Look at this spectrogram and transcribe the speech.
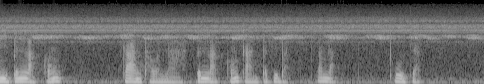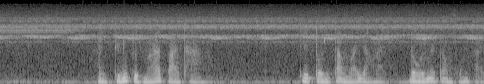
นี่เป็นหลักของการภาวนาเป็นหลักของการปฏิบัติสำหรับผู้จะให้ ถึงจุดหมายปลายทาง ที่ตนตั้งไว้อย่างไร โดยไม่ต้องสงสัย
